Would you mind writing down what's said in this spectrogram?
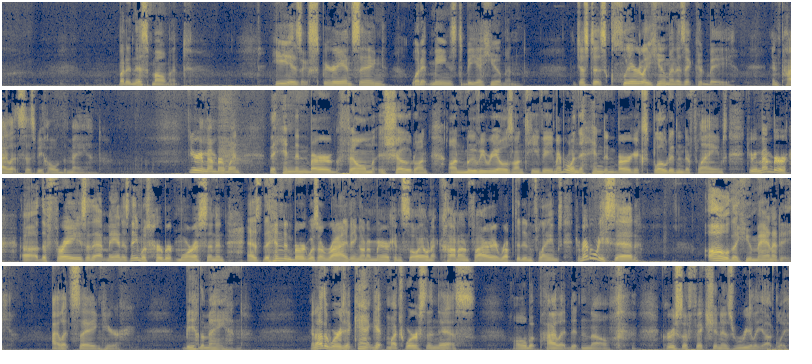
But in this moment, he is experiencing what it means to be a human, just as clearly human as it could be. And Pilate says, Behold the man. Do you remember when the Hindenburg film is showed on, on movie reels on TV. Remember when the Hindenburg exploded into flames? Do you remember uh, the phrase of that man? His name was Herbert Morrison, and as the Hindenburg was arriving on American soil and it caught on fire, erupted in flames. Do you remember what he said? Oh, the humanity. Pilate's saying here, be the man. In other words, it can't get much worse than this. Oh, but Pilate didn't know. Crucifixion is really ugly.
